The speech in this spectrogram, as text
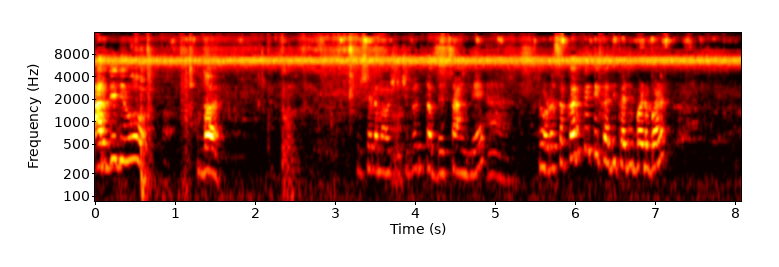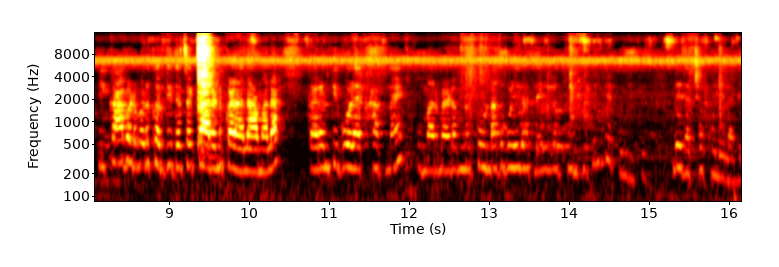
अर्धी देऊ? बर. सुशला मावशीची पण तब्येत चांगली आहे. थोडस करते ती कधी कधी बडबड. ती का बडबड करते त्याचं कारण कळालं आम्हाला. कारण ती गोळ्या खात नाही. कुमार मॅडमनं तोंडात गोळी घातलेली लपून तिथून फेकून देते. दे जा छकुलीला दे.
